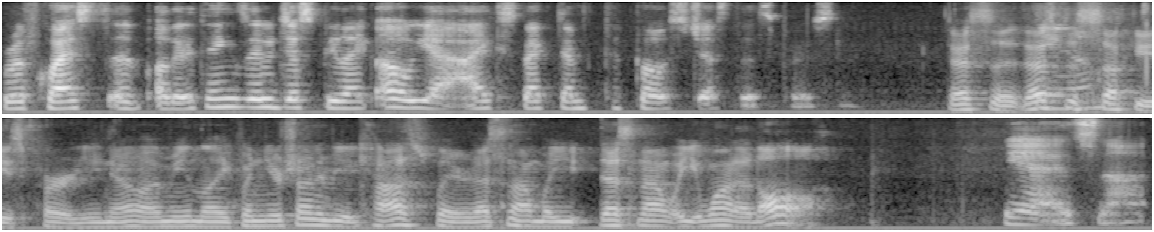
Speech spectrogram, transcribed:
requests of other things. It would just be like, oh yeah, I expect them to post just this person. That's the that's You the know? suckiest part, you know. I mean, like when you're trying to be a cosplayer, that's not what you that's not what you want at all. Yeah, it's not.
